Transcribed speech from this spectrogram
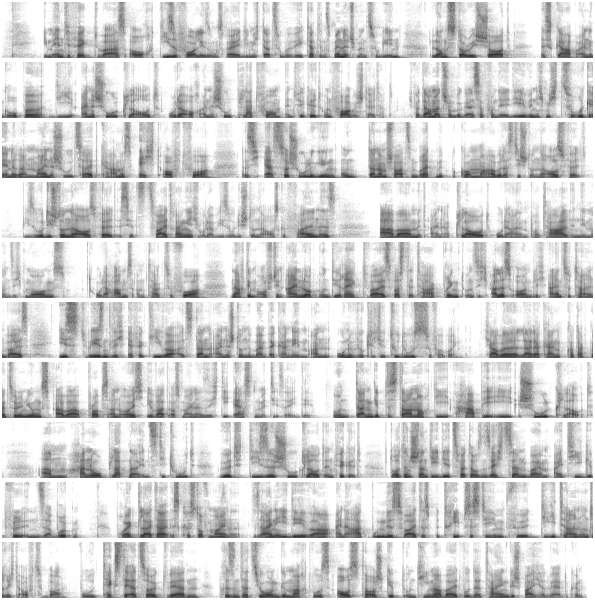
Im Endeffekt war es auch diese Vorlesungsreihe, die mich dazu bewegt hat, ins Management zu gehen. Long story short, es gab eine Gruppe, die eine Schulcloud oder auch eine Schulplattform entwickelt und vorgestellt hat. Ich war damals schon begeistert von der Idee. Wenn ich mich zurückerinnere an meine Schulzeit, kam es echt oft vor, dass ich erst zur Schule ging und dann am schwarzen Brett mitbekommen habe, dass die Stunde ausfällt. Wieso die Stunde ausfällt, ist jetzt zweitrangig oder wieso die Stunde ausgefallen ist. Aber mit einer Cloud oder einem Portal, in dem man sich morgens oder abends am Tag zuvor nach dem Aufstehen einloggt und direkt weiß, was der Tag bringt und sich alles ordentlich einzuteilen weiß, ist wesentlich effektiver als dann eine Stunde beim Bäcker nebenan ohne wirkliche To-Dos zu verbringen. Ich habe leider keinen Kontakt mehr zu den Jungs, aber Props an euch, ihr wart aus meiner Sicht die Ersten mit dieser Idee. Und dann gibt es da noch die HPI Schulcloud. Am Hanno-Plattner-Institut wird diese Schulcloud entwickelt. Dort entstand die Idee 2016 beim IT-Gipfel in Saarbrücken. Projektleiter ist Christoph Meine. Seine Idee war, eine Art bundesweites Betriebssystem für digitalen Unterricht aufzubauen, wo Texte erzeugt werden, Präsentationen gemacht, wo es Austausch gibt und Teamarbeit, wo Dateien gespeichert werden können.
